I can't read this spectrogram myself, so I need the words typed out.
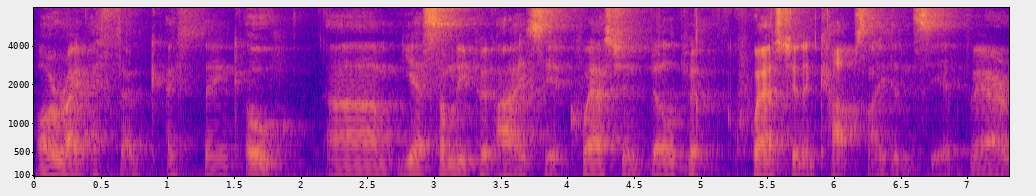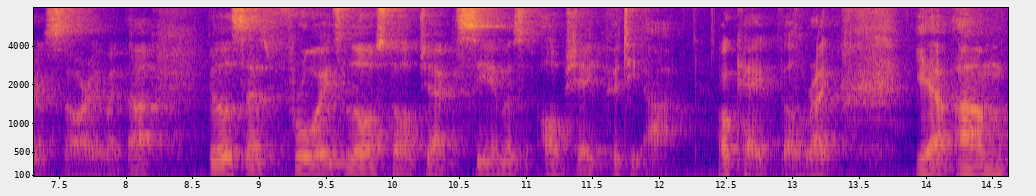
All right, I think I think. Oh, um, yes, somebody put. I see a question. Bill put question in caps I didn't see it. Very sorry about that. Bill says Freud's lost object, same as objet petit a. Okay, Bill, right. Yeah. Um,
